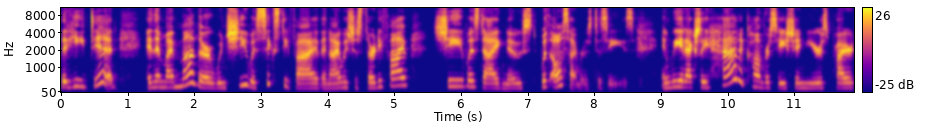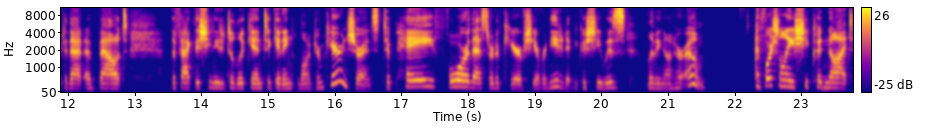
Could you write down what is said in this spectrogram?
that he did. And then my mother, when she was 65 and I was just 35, she was diagnosed with Alzheimer's disease. And we had actually had a conversation years prior to that about the fact that she needed to look into getting long term care insurance to pay for that sort of care if she ever needed it because she was living on her own. Unfortunately, she could not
